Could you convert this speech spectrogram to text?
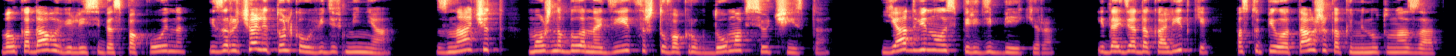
волкодавы вели себя спокойно и зарычали только увидев меня. Значит, можно было надеяться, что вокруг дома все чисто. Я двинулась впереди Бейкера и, дойдя до калитки, поступила так же, как и минуту назад.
